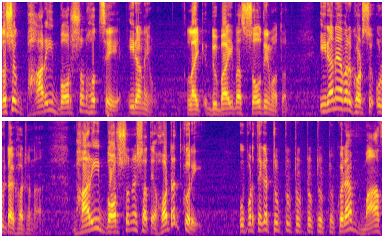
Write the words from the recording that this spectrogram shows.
দর্শক, ভারী বর্ষণ হচ্ছে ইরানেও লাইক দুবাই বা সৌদির মতন। ইরানে আবার ঘটছে উল্টা ঘটনা। ভারী বর্ষণের সাথে হঠাৎ করেই উপর থেকে টুপ টুপ টুপ টুপ টুপ টুপ করে মাছ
